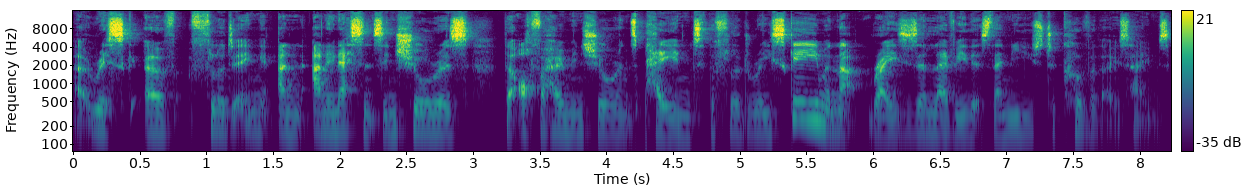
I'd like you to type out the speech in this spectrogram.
at risk of flooding. And, and in essence, insurers that offer home insurance pay into the Flood Re scheme, and that raises a levy that's then used to cover those homes.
